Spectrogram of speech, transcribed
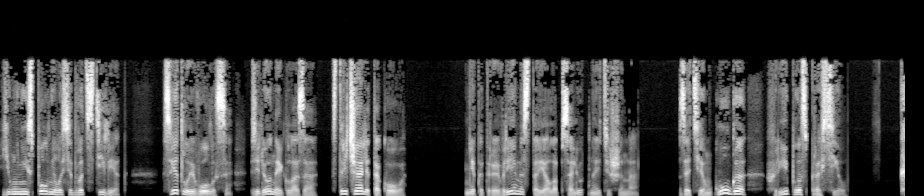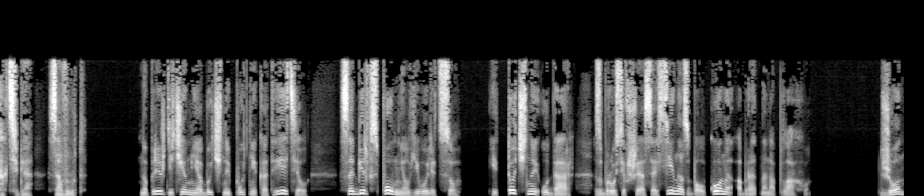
ему не исполнилось и двадцати лет. Светлые волосы, зеленые глаза. Встречали такого. Некоторое время стояла абсолютная тишина. Затем Гуга хрипло спросил. «Как тебя зовут?» Но прежде чем необычный путник ответил, Сабир вспомнил его лицо и точный удар, сбросивший ассасина с балкона обратно на плаху. «Джон?»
